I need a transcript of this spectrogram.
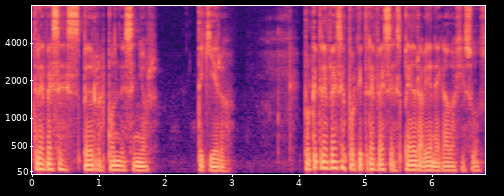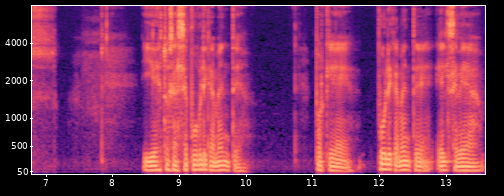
Tres veces Pedro responde, Señor, te quiero. ¿Por qué tres veces? Porque tres veces Pedro había negado a Jesús. Y esto se hace públicamente, porque públicamente él se vea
